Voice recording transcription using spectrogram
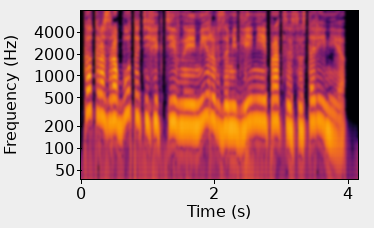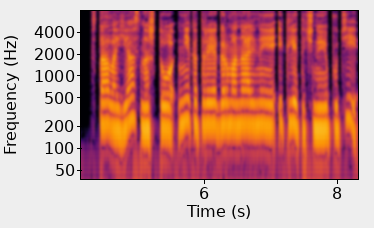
как разработать эффективные меры в замедлении процесса старения. Стало ясно, что некоторые гормональные и клеточные пути,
